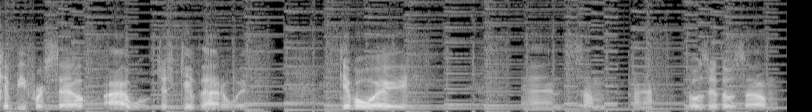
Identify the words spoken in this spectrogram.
could be for sale. I will just give that away. Giveaway. And some. Uh, those are those um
